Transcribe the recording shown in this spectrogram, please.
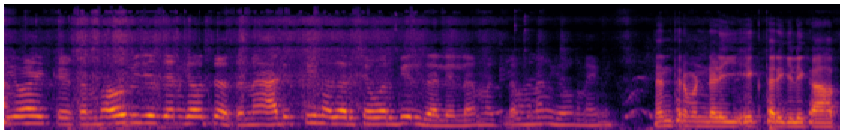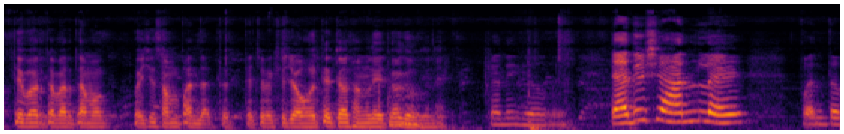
दिवाळी काय कारण भाऊ बीजे जण घ्यायचं होतं ना आधी तीन हजारच्या वर बिल झालेलं. म्हटलं म्हणून घेऊन नाही मी. नंतर मंडळी एक तारीख गेली का हप्ते भरता भरता मग पैसे संपान जातात. त्याच्यापेक्षा जेव्हा होते तेव्हा चांगले तेव्हा घेऊ नाही. कधी घेऊ नये. त्या दिवशी आणलंय पण तो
